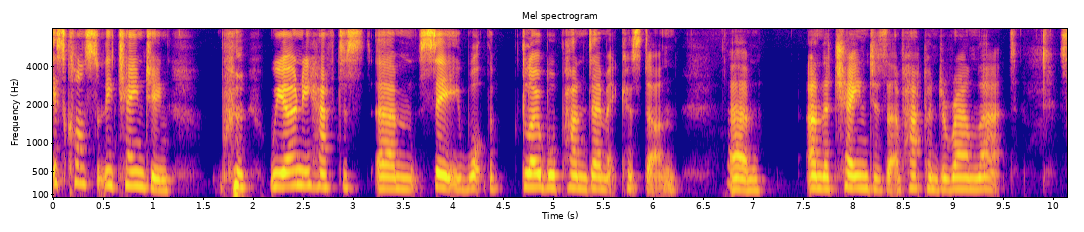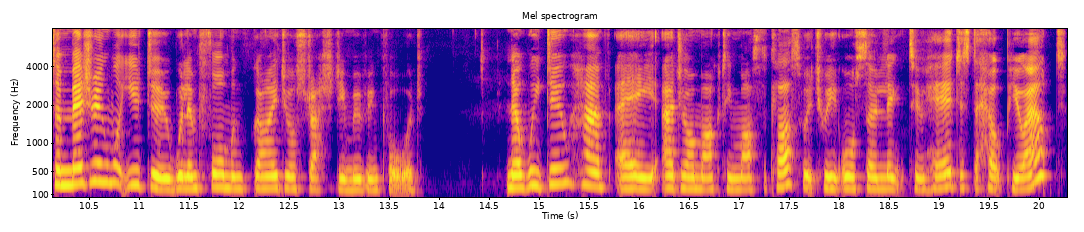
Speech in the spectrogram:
is constantly changing. we only have to um, see what the global pandemic has done um, and the changes that have happened around that. So, measuring what you do will inform and guide your strategy moving forward. Now, we do have a Agile Marketing Masterclass, which we also link to here just to help you out.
